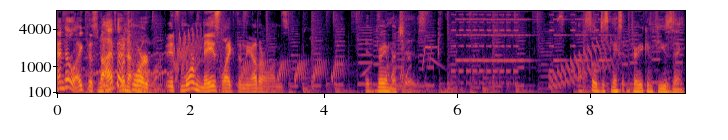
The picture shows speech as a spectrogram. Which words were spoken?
Kind of like this No, one. I it's much more. roll one. It's more maze-like than the other ones. It very much is. Also, just makes it very confusing.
